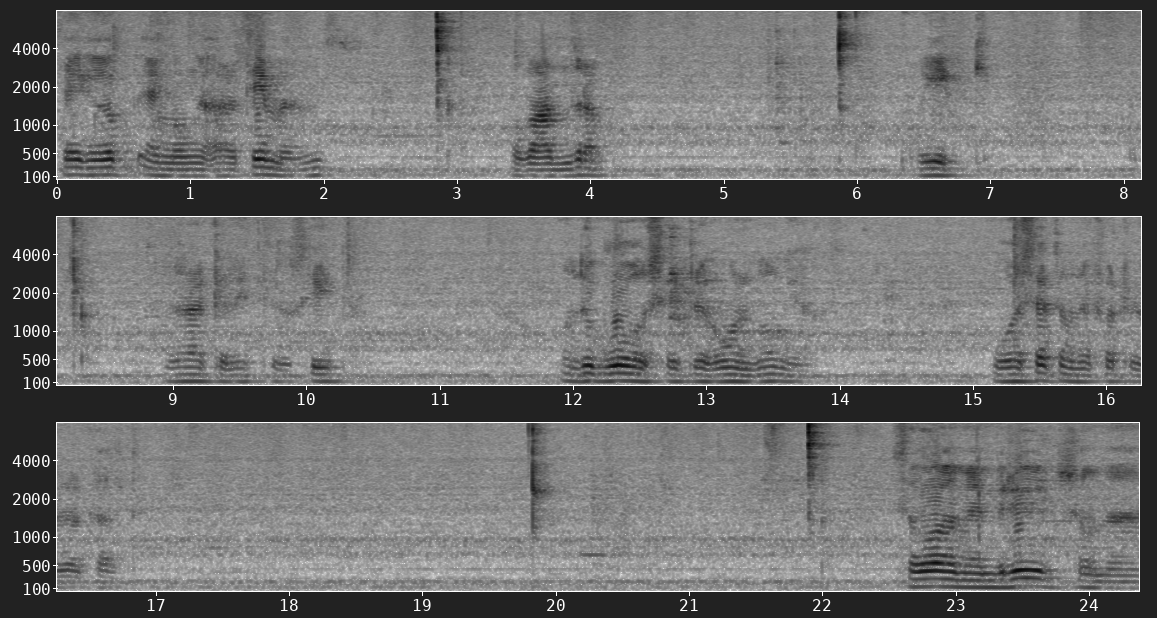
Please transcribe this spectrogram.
Steg upp en gång i halvtimmen och vandra. Och gick. Så drack jag lite Rosita. Och då går cirkulationen igång igen. Oavsett om det är 40 grader kallt. Så var jag med en brud som... eh,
